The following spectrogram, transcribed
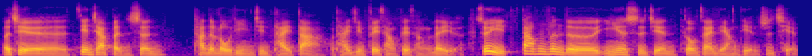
而且店家本身。它的 loading 已经太大，它已经非常非常累了，所以大部分的营业时间都在两点之前。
